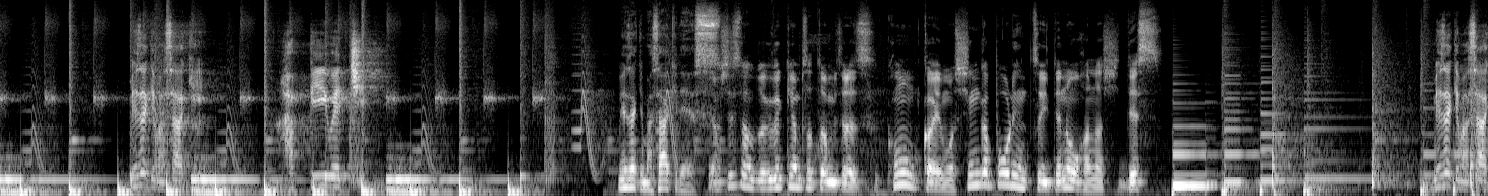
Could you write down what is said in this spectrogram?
目崎正明ハッピーウェッジ。目崎正明です。アシスタントドキドキキャンプ佐藤光です。今回もシンガポールについてのお話です。目崎正明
